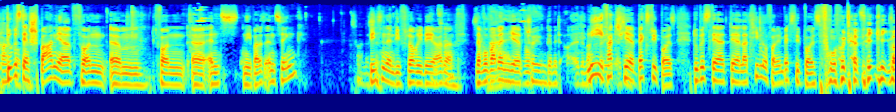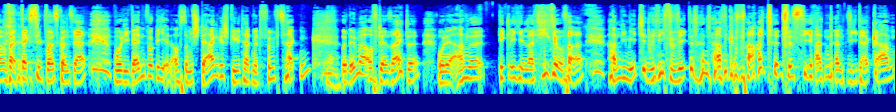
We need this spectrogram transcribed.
der Du bist der Spanier von, ähm, von äh, Ens, nee, war das NSYNC? Was war das Wie hießen denn die Floridianer? Na, wo war denn hier? Wo, Entschuldigung, der mit... Der macht- Nee, Quatsch, hier, Backstreet Boys. Du bist der, der Latino von den Backstreet Boys, wo tatsächlich war beim Backstreet Boys Konzert, wo die Band wirklich in, auf so einem Stern gespielt hat mit fünf Zacken und immer auf der Seite, wo der arme, dickliche Latino war, haben die Mädchen sich nicht bewegt und haben gewartet, bis die anderen wiederkamen.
